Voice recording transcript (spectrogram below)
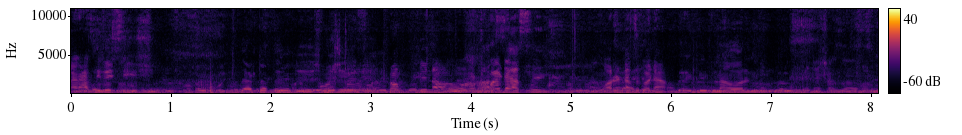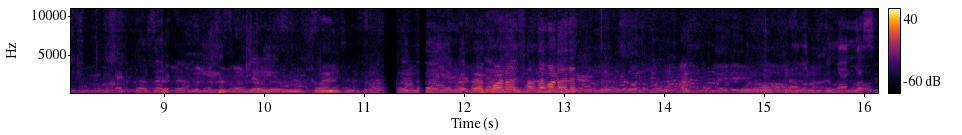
আর আজি রইছিস একটা তো শেষ হয়ে গেছে। কয়টা আছে ওয়ারেন্ট আছে কয়টা না ওর একটা আছে একটা সাদা কটা রে? মামলা আছে।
